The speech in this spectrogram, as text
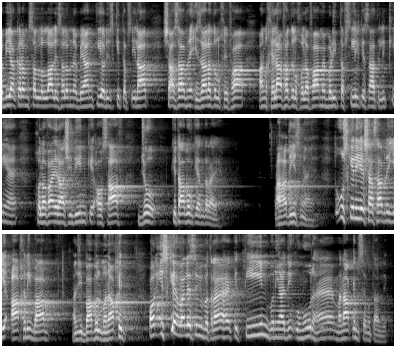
نبی اکرم صلی اللہ علیہ وسلم نے بیان کی اور اس کی تفصیلات شاہ صاحب نے اضالت الخفا ان خلافت الخلفاء میں بڑی تفصیل کے ساتھ لکھی ہیں خلفۂ راشدین کے اوصاف جو کتابوں کے اندر آئے ہیں احادیث میں آئے۔ ہیں تو اس کے لیے شاہ صاحب نے یہ آخری باب ہاں جی باب المناقب اور اس کے حوالے سے بھی بتلایا ہے کہ تین بنیادی امور ہیں مناقب سے متعلق۔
